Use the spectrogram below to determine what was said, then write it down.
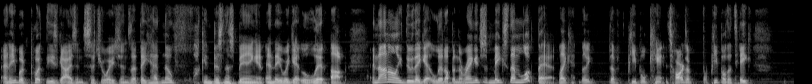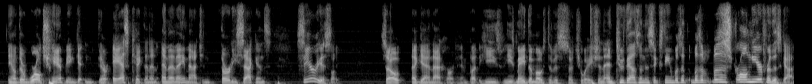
And he would put these guys in situations that they had no fucking business being in, and they would get lit up. And not only do they get lit up in the ring, it just makes them look bad. Like like the people can't. It's hard to, for people to take, you know, their world champion getting their ass kicked in an MMA match in 30 seconds seriously. So again, that hurt him, but he's he's made the most of his situation. And 2016 was a was a was a strong year for this guy.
